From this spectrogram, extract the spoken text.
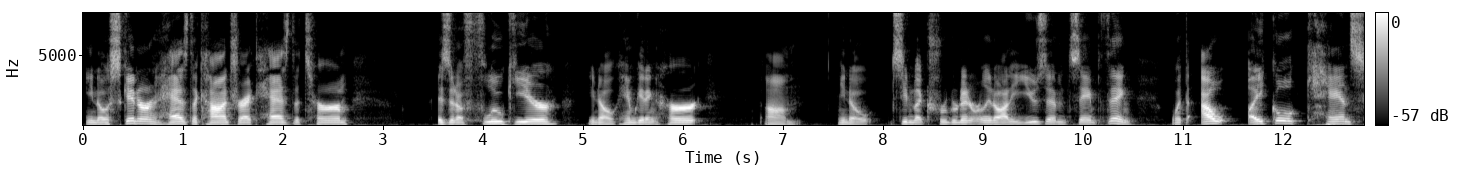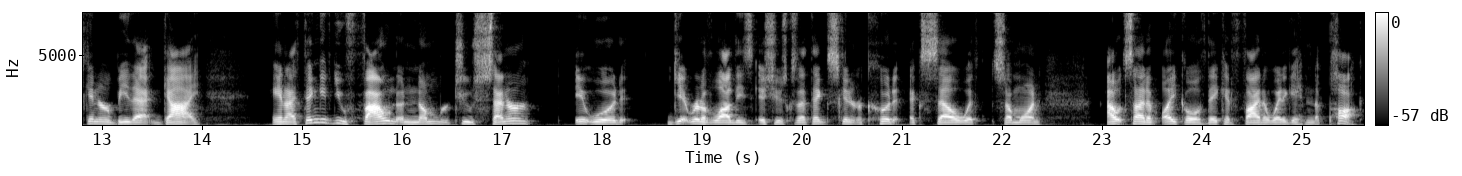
you know, Skinner has the contract, has the term. Is it a fluke year? You know, him getting hurt. Um, you know, seemed like Krueger didn't really know how to use him. Same thing. Without Eichel, can Skinner be that guy? And I think if you found a number two center, it would get rid of a lot of these issues because I think Skinner could excel with someone outside of Eichel if they could find a way to get him the puck.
